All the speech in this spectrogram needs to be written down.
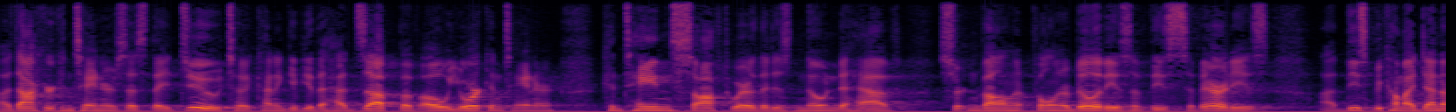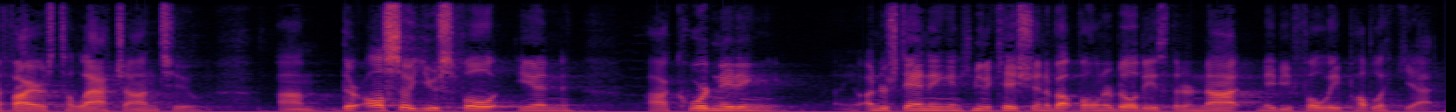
uh, Docker containers as they do to kind of give you the heads up of, oh, your container contains software that is known to have certain vulnerabilities of these severities, uh, these become identifiers to latch onto. Um, they're also useful in uh, coordinating understanding and communication about vulnerabilities that are not maybe fully public yet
